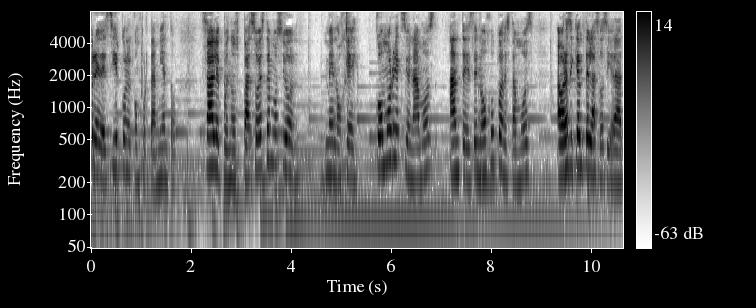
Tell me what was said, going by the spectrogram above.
predecir con el comportamiento. Sale, pues nos pasó esta emoción, me enojé. ¿Cómo reaccionamos ante ese enojo cuando estamos ahora sí que ante la sociedad.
